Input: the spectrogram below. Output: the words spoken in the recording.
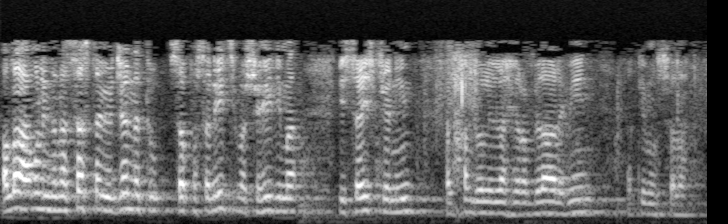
Allah molim da nas sastavi u džennetu sa poslanicima, šehidima i sa iskrenim. Alhamdulillahi rabbil alemin. Atimu salatu.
